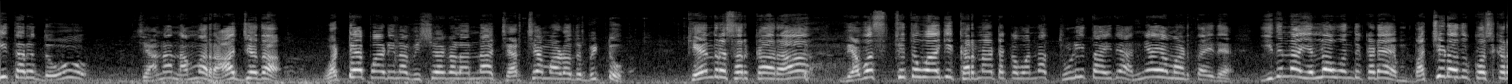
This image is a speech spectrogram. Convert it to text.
ಈ ತರದ್ದು ಜನ ನಮ್ಮ ರಾಜ್ಯದ ಹೊಟ್ಟೆಪಾಡಿನ ವಿಷಯಗಳನ್ನ ಚರ್ಚೆ ಮಾಡೋದು ಬಿಟ್ಟು ಕೇಂದ್ರ ಸರ್ಕಾರ ವ್ಯವಸ್ಥಿತವಾಗಿ ಕರ್ನಾಟಕವನ್ನ ತುಳಿತಾ ಇದೆ, ಅನ್ಯಾಯ ಮಾಡ್ತಾ ಇದೆ. ಇದನ್ನ ಎಲ್ಲೋ ಒಂದು ಕಡೆ ಬಚ್ಚಿಡೋದಕ್ಕೋಸ್ಕರ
